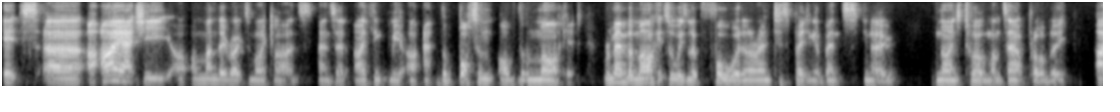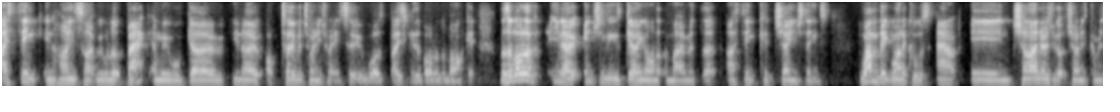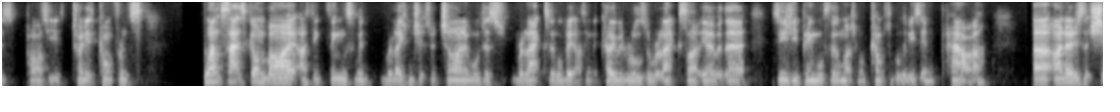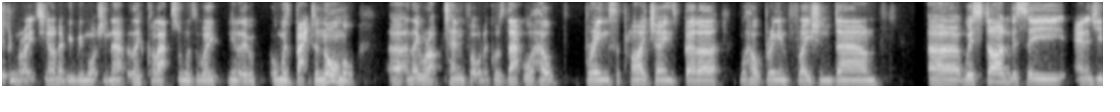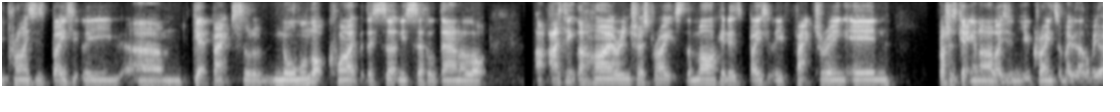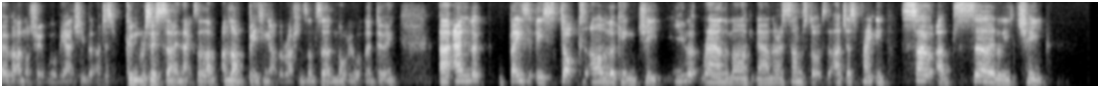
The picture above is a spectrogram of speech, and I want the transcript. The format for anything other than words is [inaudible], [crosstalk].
it's uh, I actually on Monday wrote to my clients and said I think we are at the bottom of the market. Remember, markets always look forward and are anticipating events, you know, nine to twelve months out probably. I think in hindsight, we will look back and we will go, you know, October 2022 was basically the bottom of the market. There's a lot of, you know, interesting things going on at the moment that I think could change things. One big one, of course, out in China is we've got Chinese Communist Party 20th conference. Once that's gone by, I think things with relationships with China will just relax a little bit. I think the COVID rules will relax slightly over there. Xi Jinping will feel much more comfortable that he's in power uh, I noticed that shipping rates, you know, I don't know if you've been watching that, but they've collapsed almost the way, you know, they were almost back to normal uh, and they were up tenfold. And of course, that will help bring supply chains better, will help bring inflation down. Uh, we're starting to see energy prices basically um, get back to sort of normal, not quite, but they're certainly settled down a lot. I, I think the higher interest rates, the market is basically factoring in Russia's getting annihilated in Ukraine, so maybe that'll be over. I'm not sure it will be actually, but I just couldn't resist saying that because I love I love beating up the Russians. I'm certain not what they're doing. Uh, and look, basically, stocks are looking cheap. You look around the market now, and there are some stocks that are just frankly so absurdly cheap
